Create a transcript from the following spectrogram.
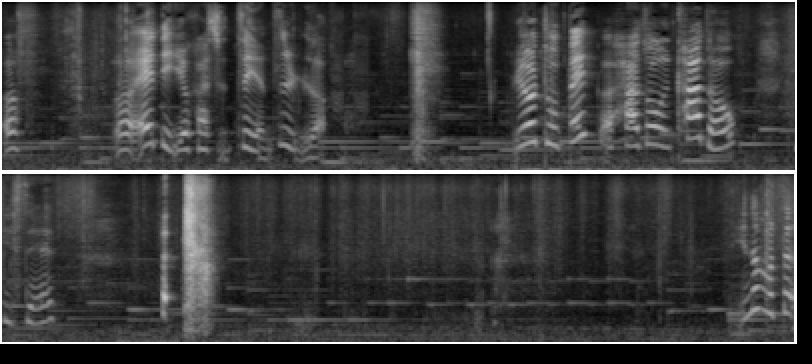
呃，而，Eddie 又开始自言自语了。You're too big a Hazel and Cuddle, he said. 你那么大，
